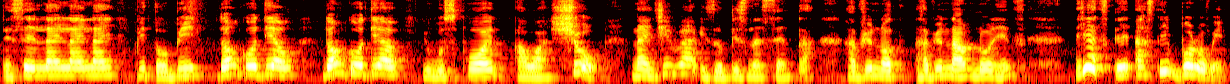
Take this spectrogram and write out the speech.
they say, lie, lie, lie, Peter B, don't go there, don't go there, you will spoil our show. Nigeria is a business center. Have you not, have you now known it? Yet they are still borrowing.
